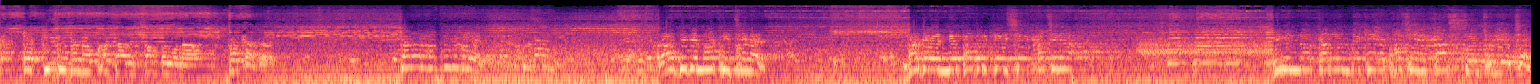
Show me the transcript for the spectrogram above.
একটা কিছু যেন ঘটার সম্ভাবনা দেখা যায় রাজনীতি করেন রাজনীতি মাঠে ছিলেন যাদের নেতাদেরকে শেখ হাসিনা বিভিন্ন কারণ দেখিয়ে ফাঁসির কাজকে ঝুলিয়েছেন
